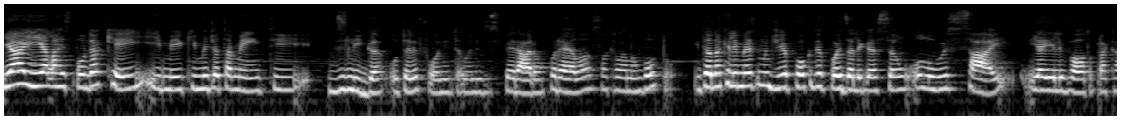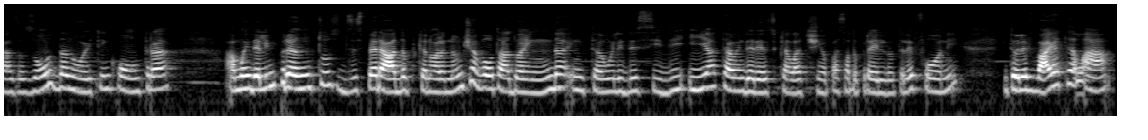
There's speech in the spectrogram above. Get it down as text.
E aí ela responde ok e meio que imediatamente desliga o telefone. Então eles esperaram por ela, só que ela não voltou. Então naquele mesmo dia, pouco depois da ligação, o Luiz sai e aí ele volta para casa às 11 da noite encontra a mãe dele em prantos, desesperada, porque a Nora não tinha voltado ainda, então ele decide ir até o endereço que ela tinha passado para ele no telefone então ele vai até lá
